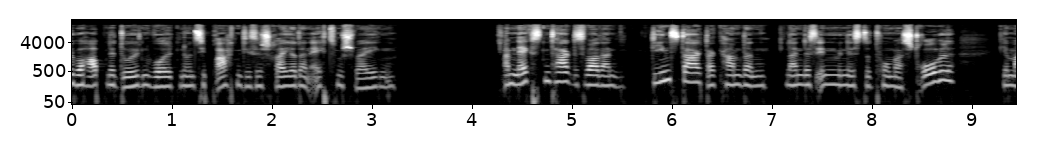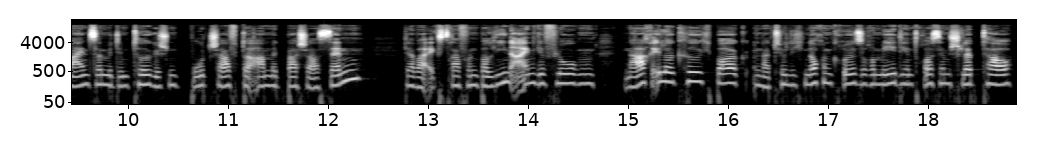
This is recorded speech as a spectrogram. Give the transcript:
überhaupt nicht dulden wollten und sie brachten diese Schreier dann echt zum Schweigen. Am nächsten Tag, das war dann Dienstag, da kam dann Landesinnenminister Thomas Strobel gemeinsam mit dem türkischen Botschafter Ahmed Bashar Sen. Der war extra von Berlin eingeflogen nach Illerkirchberg und natürlich noch ein größerer Medientross im Schlepptau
